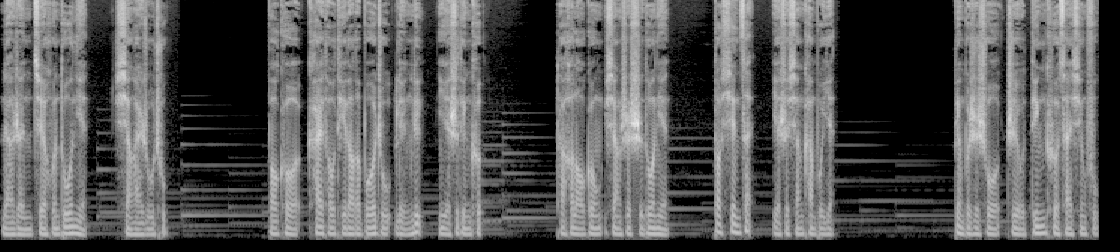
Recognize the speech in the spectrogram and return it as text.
两人结婚多年，相爱如初。包括开头提到的博主玲玲也是丁克，她和老公相识十多年，到现在也是相看不厌。并不是说只有丁克才幸福，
